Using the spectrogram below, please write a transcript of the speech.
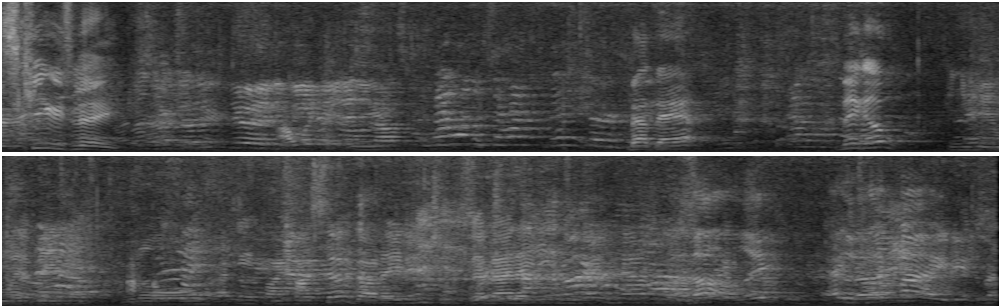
Excuse me. About that? Big O. Can you handle that big O? I said about eight inches. About eight inches. Golly. That looks like my idea.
